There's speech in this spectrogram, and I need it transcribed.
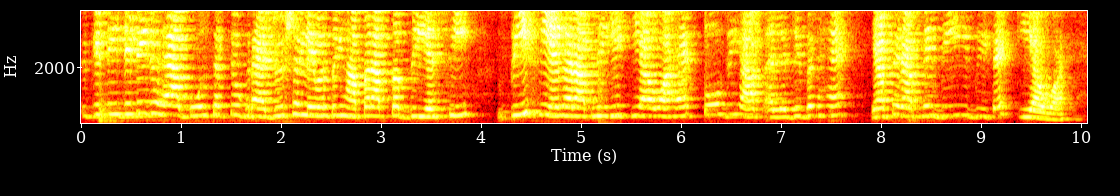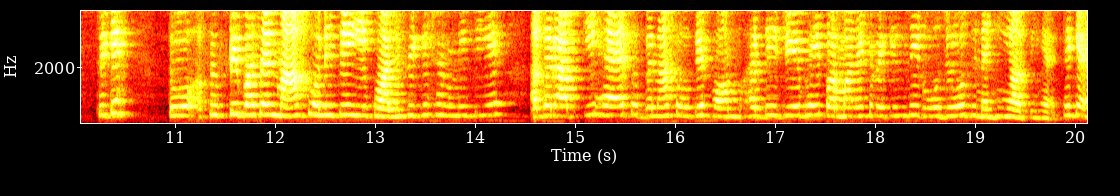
क्योंकि टीजीटी जो है आप बोल सकते हो ग्रेजुएशन लेवल तो यहाँ पर आपका बीएससी बी सी अगर आपने ये किया हुआ है तो भी आप एलिजिबल हैं, या फिर आपने बी बी टेक किया हुआ है, ठीक है? तो फिफ्टी परसेंट मार्क्स होने चाहिए ये क्वालिफिकेशन होनी चाहिए। अगर आपकी है तो बिना सोचे फॉर्म भर दीजिए, भाई परमानेंट वैकेंसी रोज रोज नहीं आती है, ठीक है?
